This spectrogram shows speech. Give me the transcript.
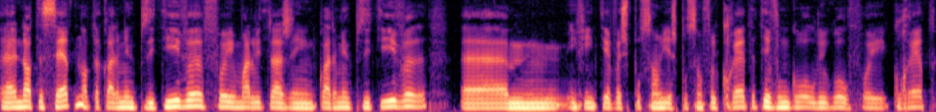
Uh, nota 7, nota claramente positiva, foi uma arbitragem claramente positiva, uh, enfim, teve a expulsão e a expulsão foi correta, teve um gol e o gol foi correto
